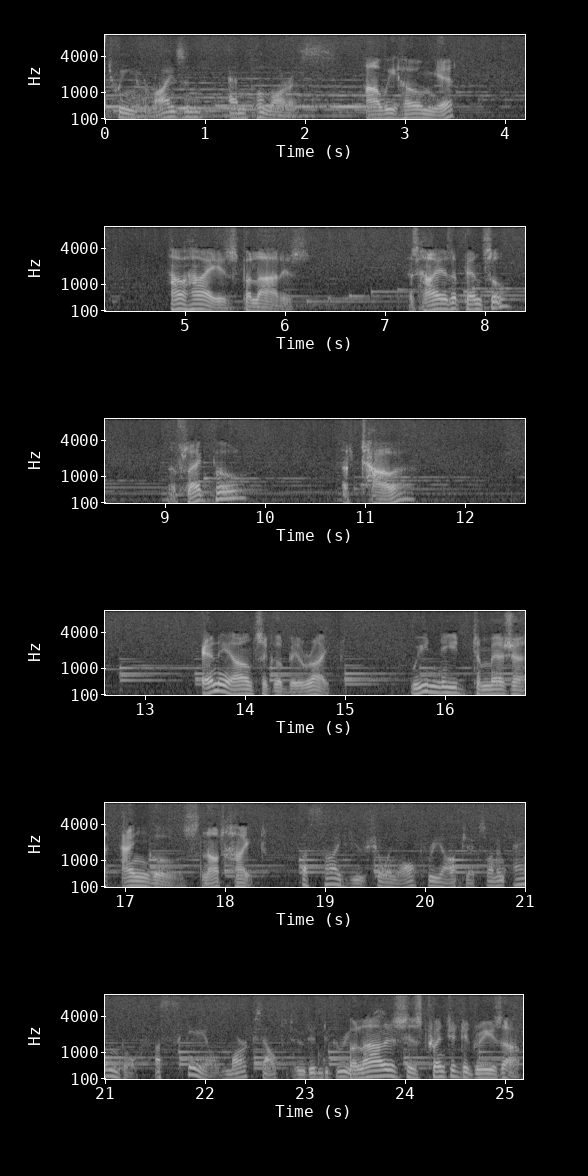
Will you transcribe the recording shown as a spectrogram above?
between horizon and Polaris. Are we home yet? How high is Polaris? As high as a pencil? A flagpole? A tower? Any answer could be right. We need to measure angles, not height. A side view showing all three objects on an angle. A scale marks altitude in degrees. Polaris is 20 degrees up,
